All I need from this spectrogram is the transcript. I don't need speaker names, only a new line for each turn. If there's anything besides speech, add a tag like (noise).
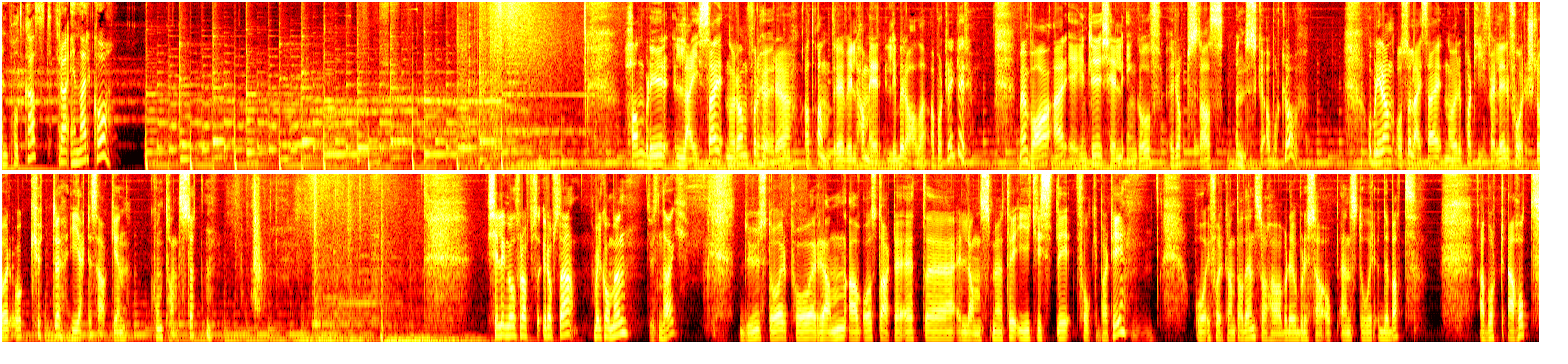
En podkast fra NRK.
Han blir lei seg når han får høre at andre vil ha mer liberale abortregler. Men hva er egentlig Kjell Ingolf Ropstads ønskeabortlov? Og blir han også lei seg når partifeller foreslår å kutte i hjertesaken kontantstøtten? Kjell Ingolf Ropstad, velkommen.
Tusen takk.
Du står på randen av å starte et eh, landsmøte i Kristelig Folkeparti. Og i forkant av den så har det jo blussa opp en stor debatt. Abort er hot.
